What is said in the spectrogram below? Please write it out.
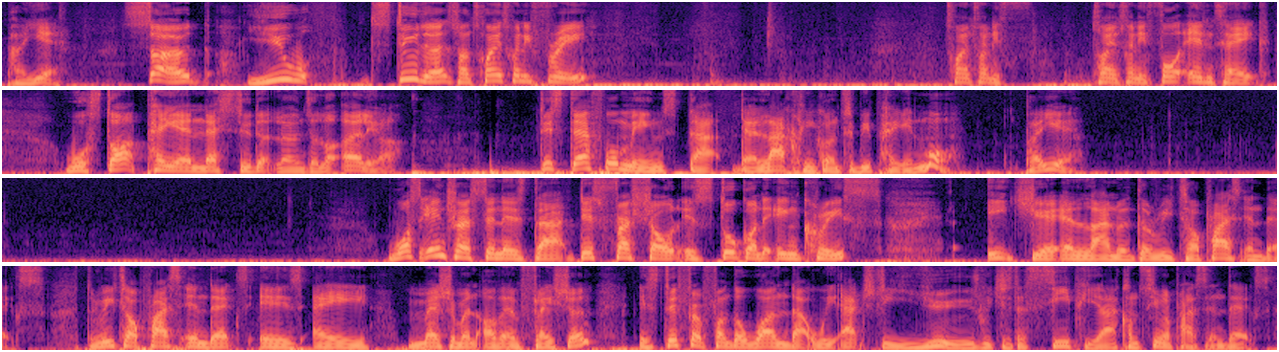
per year. So you students from 2023 2020 2024 intake will start paying their student loans a lot earlier. This therefore means that they're likely going to be paying more per year. What's interesting is that this threshold is still going to increase each year in line with the retail price index. The retail price index is a measurement of inflation. It's different from the one that we actually use, which is the CPI, Consumer Price Index,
